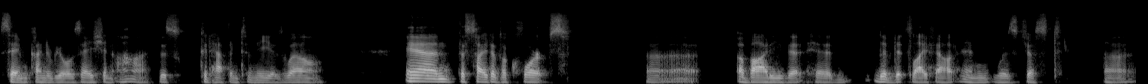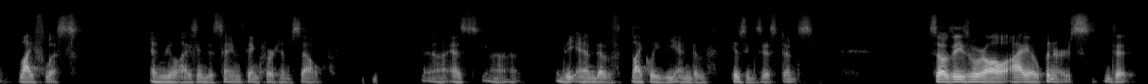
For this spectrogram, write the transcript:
Same kind of realization ah, this could happen to me as well. And the sight of a corpse, uh, a body that had lived its life out and was just uh, lifeless, and realizing the same thing for himself uh, as uh, the end of, likely the end of his existence. So these were all eye openers that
